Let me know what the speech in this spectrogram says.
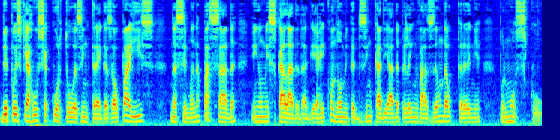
depois que a Rússia cortou as entregas ao país na semana passada em uma escalada da guerra econômica desencadeada pela invasão da Ucrânia por Moscou.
